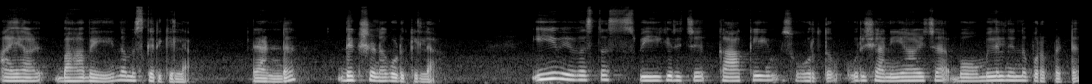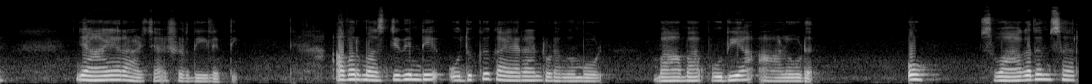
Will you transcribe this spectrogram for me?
അയാൾ ബാബയെ നമസ്കരിക്കില്ല. രണ്ട് ദക്ഷിണ കൊടുക്കില്ല. ഈ വ്യവസ്ഥ സ്വീകരിച്ച് കാക്കയും സുഹൃത്തും ഒരു ശനിയാഴ്ച ബോംബെയിൽ നിന്ന് പുറപ്പെട്ട് ഞായറാഴ്ച ഷിർദിയിലെത്തി. അവർ മസ്ജിദിന്റെ ഒതുക്ക് കയറാൻ തുടങ്ങുമ്പോൾ ബാബ പുതിയ ആളോട് ഓ സ്വാഗതം സർ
